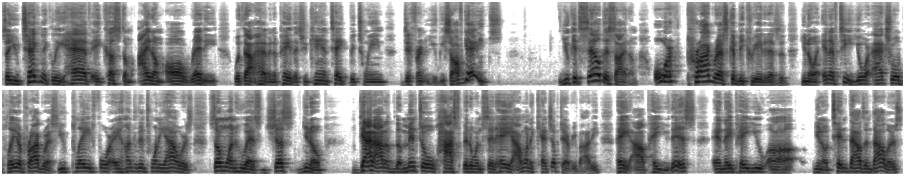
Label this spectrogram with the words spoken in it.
So you technically have a custom item already without having to pay that you can take between different ubisoft games. You could sell this item or progress could be created as a you know an nft your actual player progress. You've played for 120 hours. Someone who has just you know got out of the mental hospital and said, "Hey, I want to catch up to everybody. Hey, I'll pay you this," and they pay you, uh, you know, ten thousand dollars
